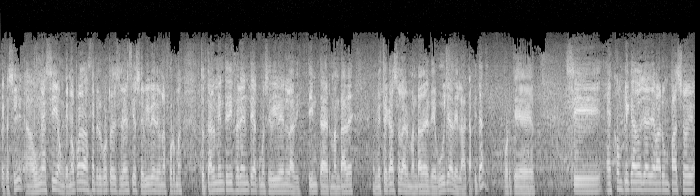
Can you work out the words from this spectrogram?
pero sí, aún así, aunque no puedas hacer el voto de silencio, se vive de una forma totalmente diferente a como se vive en las distintas hermandades. En este caso, las hermandades de Bulla de la capital. Porque si es complicado ya llevar un paso, eh,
